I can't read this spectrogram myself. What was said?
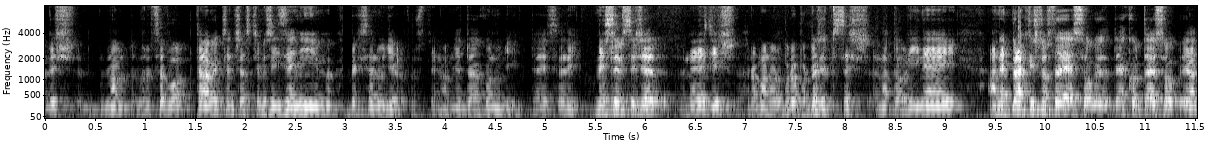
když mám v ruce vol, trávit ten čas tím řízením, bych se nudil prostě, no, mě to jako nudí, to je celý. Myslím si, že nejezdíš hromadnou dopravu, protože jsi na to línej a nepraktičnost je, sou, jako to je, sou, já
